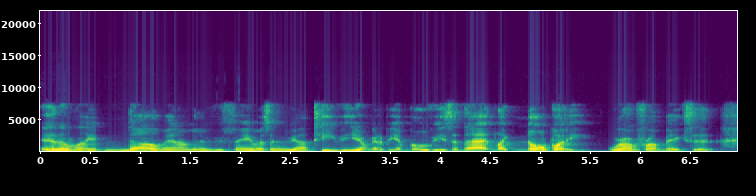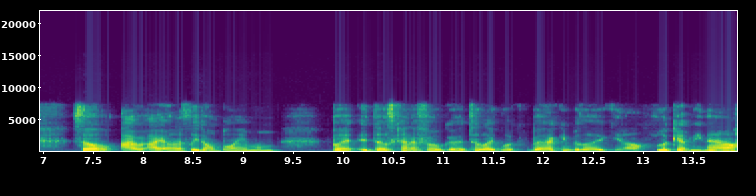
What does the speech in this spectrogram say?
And I'm like no man I'm gonna be famous. I'm gonna be on TV I'm gonna be in movies and that and like nobody where I'm from makes it. So I, I honestly don't blame them but it does kind of feel good to like look back and be like you know look at me now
